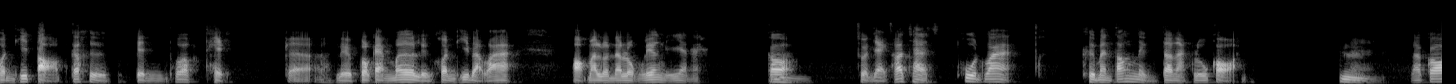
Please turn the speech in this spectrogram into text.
คนที่ตอบก็คือเป็นพวกเทคเอ่อหรือโปรแกรมเมอร์หรือคนที่แบบว่าออกมารณรงค์เรื่องนี้อะนะ ก็อืมส่วนใหญ่เขาจะพูดว่า คือมันต้องหนึ่งตระหนักรู้ก่อน อืม แล้วก็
